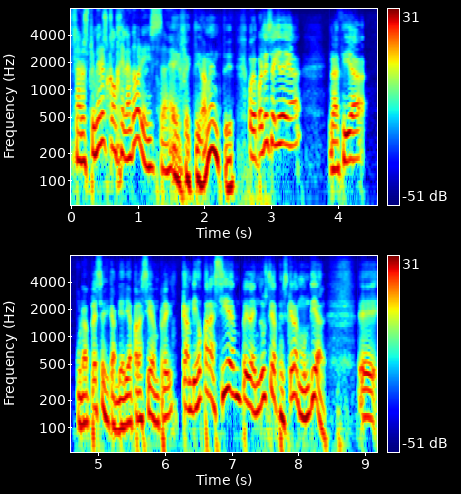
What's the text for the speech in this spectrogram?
O sea, los primeros congeladores. eh. Efectivamente. Bueno, pues de esa idea nacía una empresa que cambiaría para siempre, cambió para siempre la industria pesquera mundial. Eh,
